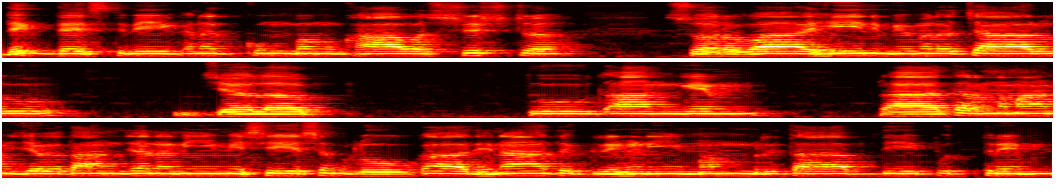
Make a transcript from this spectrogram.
दिग्धस्त्री कनकुम्भमुखावशिष्ट स्वर्वाहीन विमलचारु जलतुताङ्गिं प्रातर्नमामि जगतां शेष लोकाधिनाथ गृहिणीममृताब्धिपुत्रीं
